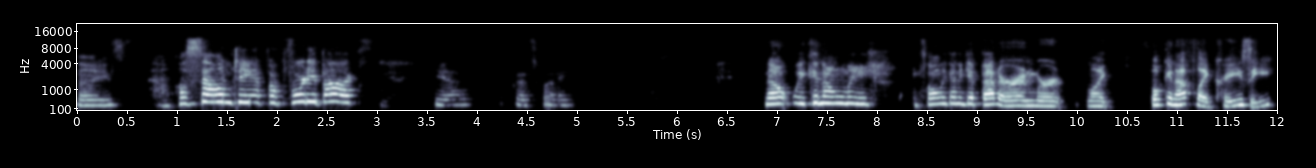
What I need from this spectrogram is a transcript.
nice. I'll sell them to you for 40 bucks. Yeah, that's funny. No, we can only, it's only going to get better. And we're like booking up like crazy.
